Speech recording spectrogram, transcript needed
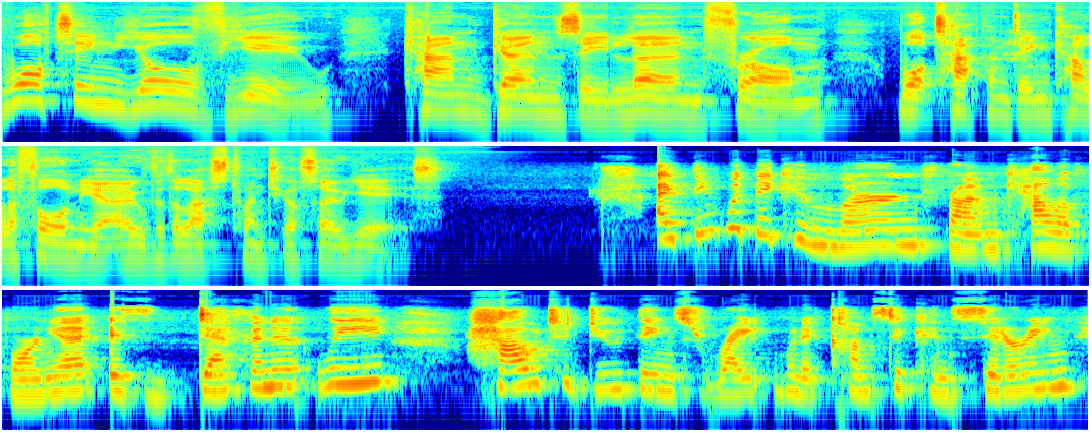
what, in your view, can Guernsey learn from what's happened in California over the last 20 or so years? I think what they can learn from California is definitely how to do things right when it comes to considering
